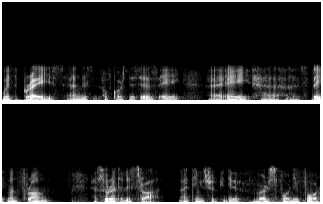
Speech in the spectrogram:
with praise. And this, of course, this is a, a, a uh, statement from Surah Al-Isra. I think it should be the verse 44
